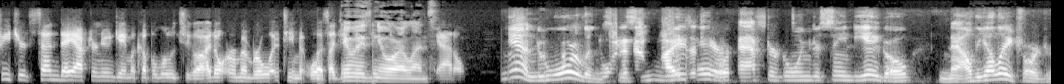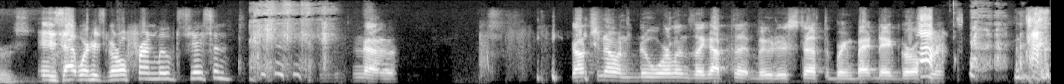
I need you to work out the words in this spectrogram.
featured Sunday afternoon game a couple of weeks ago. I don't remember what team it was. I just It was New Orleans. Seattle. Yeah, New Orleans. New 'cause he went there after going to San Diego. Now the LA Chargers. Is that where his girlfriend moved, Jason? No. Don't you know in New Orleans they got that voodoo stuff to bring back dead girlfriends?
